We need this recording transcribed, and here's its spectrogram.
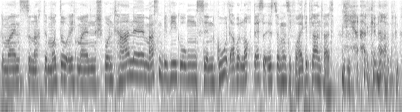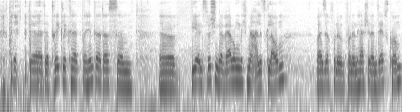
Du meinst so nach dem Motto, ich meine, spontane Massenbewegungen sind gut, aber noch besser ist, wenn man sie vorher geplant hat. ja, genau. Der, der, der Trick liegt halt dahinter, dass ähm, äh, wir inzwischen der Werbung nicht mehr alles glauben, weil sie auch von den, von den Herstellern selbst kommen.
